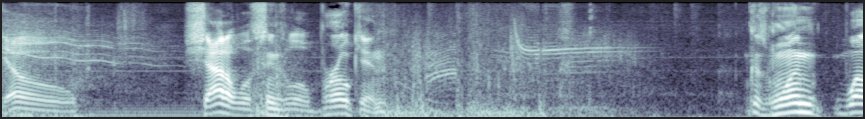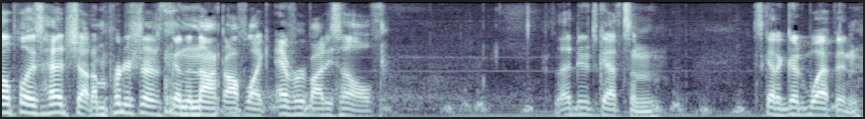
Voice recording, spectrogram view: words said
Yo. Shadow Wolf seems a little broken. Because one well-placed headshot, I'm pretty sure it's going to knock off, like, everybody's health. That dude's got some... He's got a good weapon.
